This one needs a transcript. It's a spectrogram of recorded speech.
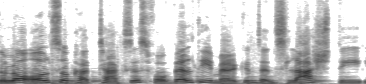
The law also cut taxes for wealthy Americans and slashed the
